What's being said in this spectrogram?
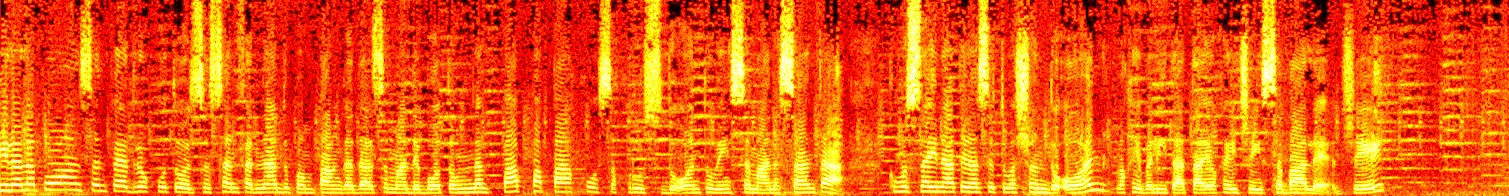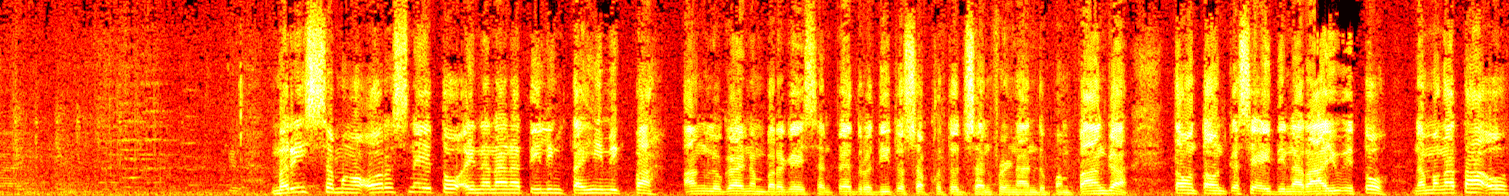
Kilala po ang San Pedro Cutod sa San Fernando, Pampanga dahil sa mga debotong nagpapapako sa krus doon tuwing Semana Santa. Kumustahin natin ang sitwasyon doon? Makibalita tayo kay Jay Sabale. Jay? Maris, sa mga oras na ito ay nananatiling tahimik pa ang lugar ng Barangay San Pedro dito sa Cutod, San Fernando, Pampanga. Taon-taon kasi ay dinarayo ito ng mga tao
